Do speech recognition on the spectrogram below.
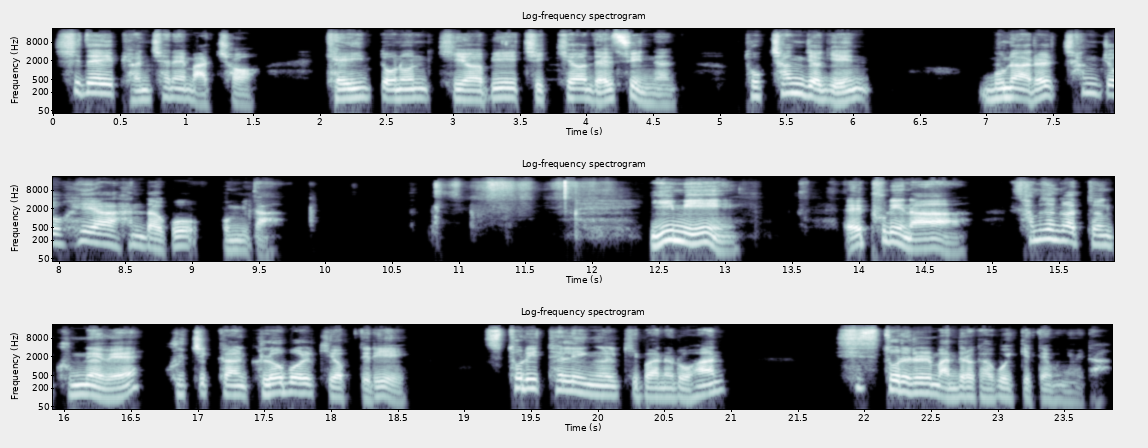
시대의 변遷에 맞춰 개인 또는 기업이 지켜낼 수 있는 독창적인 문화를 창조해야 한다고 봅니다. 이미 애플이나 삼성 같은 국내외 굵직한 글로벌 기업들이 스토리텔링을 기반으로 한 히스토리를 만들어 가고 있기 때문입니다.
